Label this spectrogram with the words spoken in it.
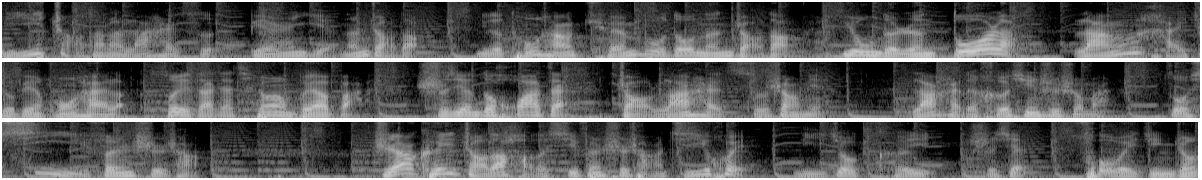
你找到了蓝海词，别人也能找到，你的同行全部都能找到，用的人多了。蓝海就变红海了，所以大家千万不要把时间都花在找蓝海词上面。蓝海的核心是什么？做细分市场，只要可以找到好的细分市场机会，你就可以实现错位竞争，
